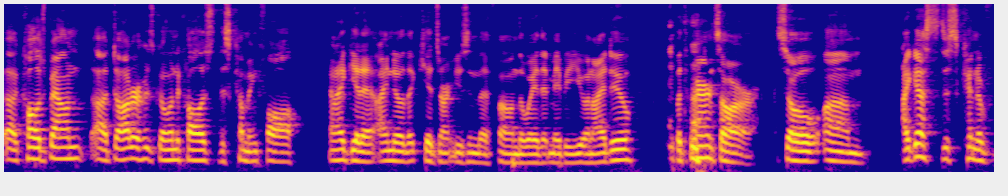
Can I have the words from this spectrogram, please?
uh, college bound uh, daughter who's going to college this coming fall, and I get it. I know that kids aren't using the phone the way that maybe you and I do, but the parents are. So um, I guess just kind of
